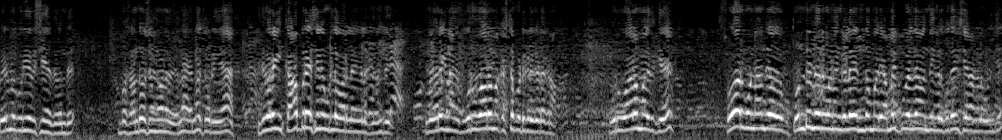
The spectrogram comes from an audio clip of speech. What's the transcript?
பெருமைக்குரிய விஷயம் இது வந்து. ரொம்ப சந்தோஷமானது. என்ன என்ன சொல்றீங்க? இது வரைக்கும் கார்பரேஷனே உள்ள வரல எங்களுக்கு வந்து. இது வரைக்கும் நாங்கள் ஒரு வாரமாக கஷ்டப்பட்டுக்கிட்டு கிடக்குறோம். ஒரு வாரமாக இதுக்கு சோறு கொண்டாந்து தொண்டு நிறுவனங்கள் இந்த மாதிரி அமைப்புகள் தான் வந்து எங்களுக்கு உதவி செய்கிறாங்களே ஒழிஞ்சு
